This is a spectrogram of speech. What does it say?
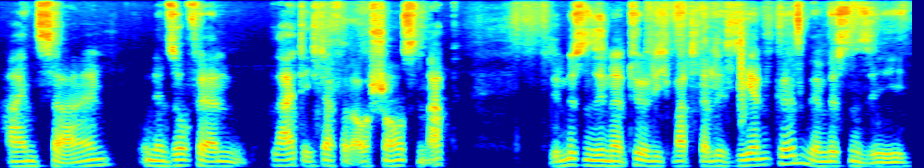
einzahlen. Und insofern leite ich davon auch Chancen ab. Wir müssen sie natürlich materialisieren können. Wir müssen sie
